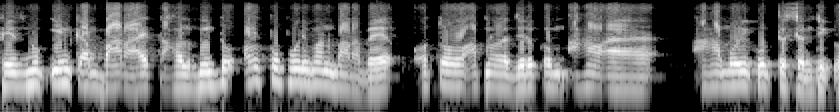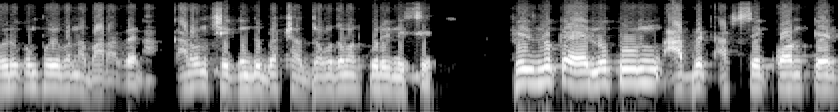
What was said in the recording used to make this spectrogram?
ফেসবুক ইনকাম বাড়ায়, তাহলে কিন্তু অল্প পরিমাণ বাড়াবে, অত আপনারা যেরকম আহামরি করতেছেন, ঠিক ওইরকম পরিমাণে বাড়াবে না, কারণ সে কিন্তু ব্যবসা জমজমাট করে নিছে। ফেসবুকে নতুন আপডেট আসছে কন্টেন্ট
